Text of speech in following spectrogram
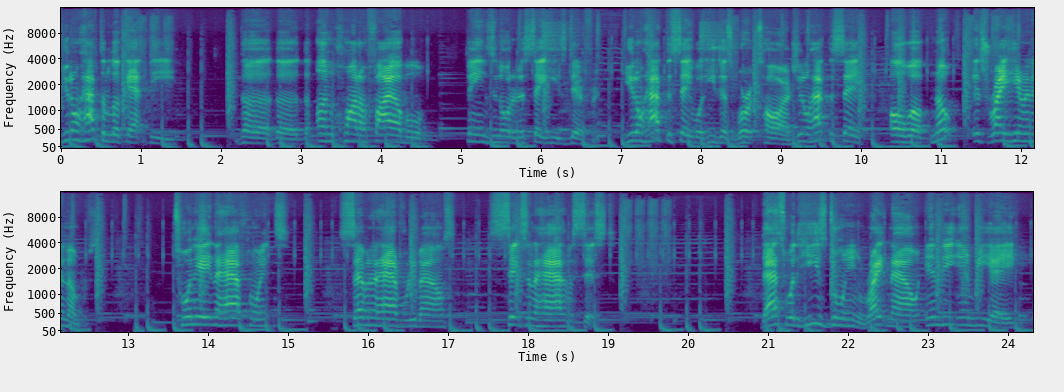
you don't have to look at the the the the unquantifiable things in order to say he's different. You don't have to say, well, he just works hard. You don't have to say, oh, well, nope, it's right here in the numbers 28 and a half points, seven and a half rebounds, six and a half assists. That's what he's doing right now in the NBA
